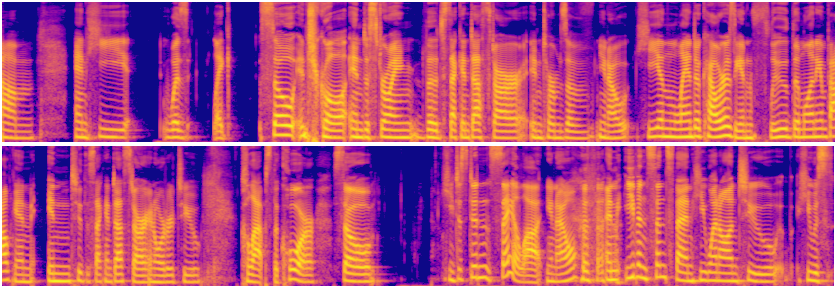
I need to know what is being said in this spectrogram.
Um, and he was like so integral in destroying the second Death Star in terms of, you know, he and Lando Calrissian flew the Millennium Falcon into the second Death Star in order to collapse the core. So he just didn't say a lot, you know? and even since then, he went on to, he was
